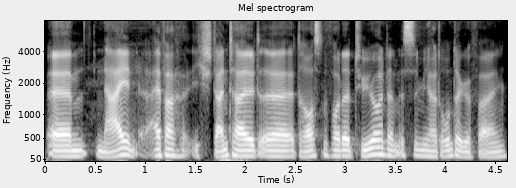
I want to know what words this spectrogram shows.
Ähm, nein, einfach, ich stand halt äh, draußen vor der Tür und dann ist sie mir halt runtergefallen.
